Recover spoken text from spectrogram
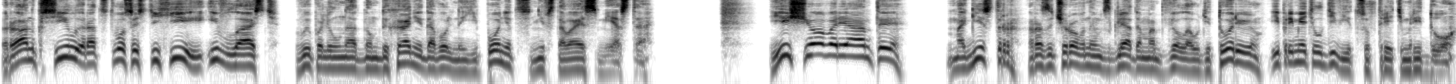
«Ранг силы, родство со стихией и власть», — выпалил на одном дыхании довольный японец, не вставая с места. «Еще варианты!» Магистр разочарованным взглядом обвел аудиторию и приметил девицу в третьем ряду.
